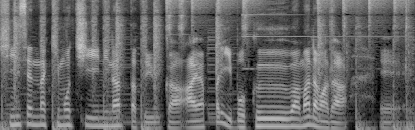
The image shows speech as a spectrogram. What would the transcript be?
新鮮な気持ちになったというか、あ、やっぱり僕はまだまだ、えー、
